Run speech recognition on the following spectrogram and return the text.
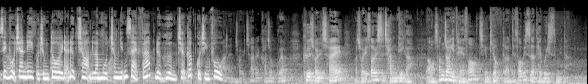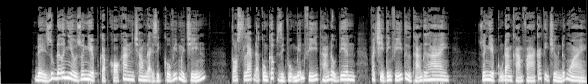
Dịch vụ Chandy của chúng tôi đã được chọn là một trong những giải pháp được hưởng trợ cấp của chính phủ. 그 절차에 저희 서비스 잔디가 선정이 돼서 지금 기업들한테 서비스가 되고 있습니다. Để giúp đỡ nhiều doanh nghiệp gặp khó khăn trong đại dịch COVID-19, Toslab đã cung cấp dịch vụ miễn phí tháng đầu tiên và chỉ tính phí từ tháng thứ hai. Doanh nghiệp cũng đang khám phá các thị trường nước ngoài.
